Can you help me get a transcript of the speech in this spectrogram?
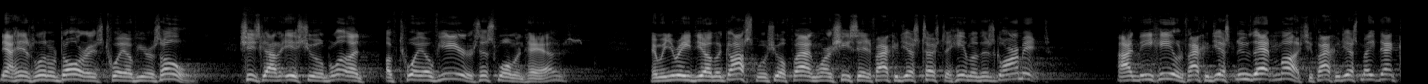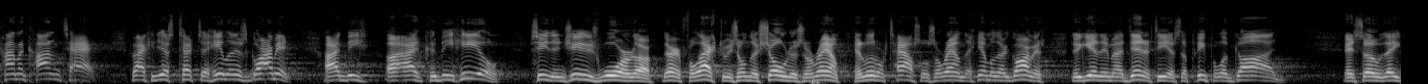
Now, his little daughter is 12 years old. She's got an issue of blood of 12 years, this woman has. And when you read the other Gospels, you'll find where she said, If I could just touch the hem of his garment, I'd be healed. If I could just do that much, if I could just make that kind of contact, if I could just touch the hem of his garment, I'd be, uh, I could be healed. See, the Jews wore uh, their phylacteries on their shoulders and around, and little tassels around the hem of their garments to give them identity as the people of God. And so they,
